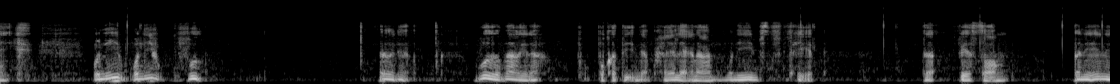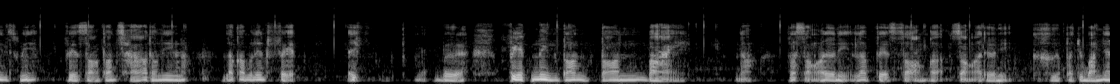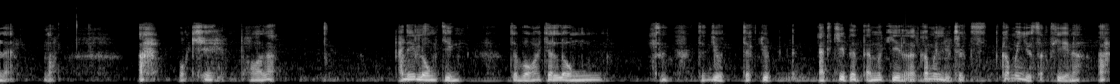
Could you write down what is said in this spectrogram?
วันนี้วันนี้ฝึกเออเนี่ยเวอร์มากเลยนะปปกติเนี่ยแพ้แหลกนาน วันนี้เทรดเฟสสองอันนี้อันนี้ตรงนี้เฟสสองตอนเช้าตรงนี้เนาะแล้วก็มาเล่นเฟสไอเบอร์เฟสหนึ่งตอนตอนบ่ายเนาะก็สองออเดอร์นี้แล้วเฟสสองก็สองออเดอร์นี้คือปัจจุบันนี่แหละเนาะอะโอเค พอละ อันนี้ลงจริง จะบอกว่าจะลง จะหยุดจะหยุดอัดคลิปตั้งแต่เมื่อกี้แล้วก็ไม่หยุดก็ไม่หยุดสักทีนะอะ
